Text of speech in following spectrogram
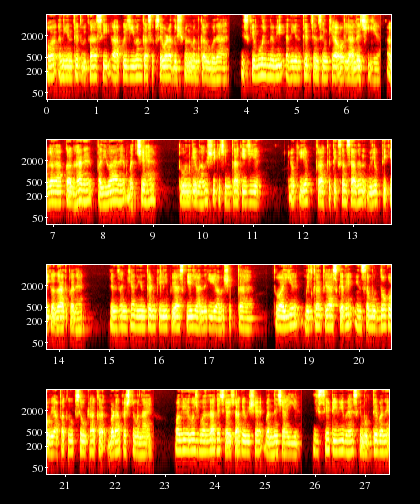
और अनियंत्रित विकास ही आपके जीवन का सबसे बड़ा दुश्मन बनकर उभरा है। इसके मूल में भी अनियंत्रित जनसंख्या और लालच ही है। अगर आपका घर है, परिवार है, बच्चे हैं तो उनके भविष्य की चिंता कीजिए, क्योंकि यह प्राकृतिक संसाधन विलुप्ति की कगार पर है। जनसंख्या नियंत्रण के लिए प्रयास किए जाने की आवश्यकता है। तो आइए मिलकर प्रयास करें इन सब मुद्दों को व्यापक रूप से उठाकर बड़ा प्रश्न बनाएँ और ये रोज़मर्रा के चर्चा के विषय बनने चाहिए, जिससे टीवी बहस के मुद्दे बने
